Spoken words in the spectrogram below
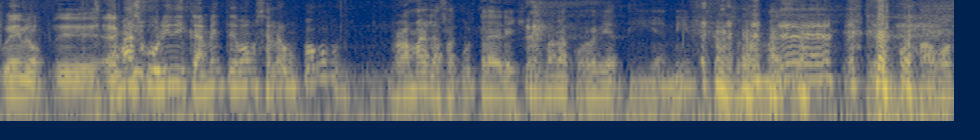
Bueno, eh, Además, aquí- jurídicamente vamos a hablar un poco, porque programa de la Facultad de Derecho nos van a correr y a ti y a mí. Más, por favor.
